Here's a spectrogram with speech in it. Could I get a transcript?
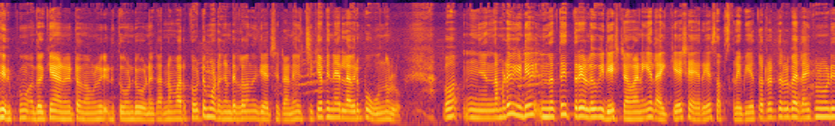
ചെരുപ്പും അതൊക്കെയാണ് കേട്ടോ നമ്മൾ എടുത്തുകൊണ്ട് പോകുന്നത് കാരണം വർക്കൗട്ട് മുടങ്ങണ്ടല്ലോ എന്ന് വിചാരിച്ചിട്ടാണ്. ഉച്ചയ്ക്ക് പിന്നെ എല്ലാവരും പോകുന്നുള്ളൂ. അപ്പോൾ നമ്മുടെ വീഡിയോ ഇന്നത്തെ ഇത്രയേ ഉള്ളൂ. വീഡിയോ ഇഷ്ടമാണെങ്കിൽ ലൈക്ക് ചെയ്യുക ഷെയർ ചെയ്യുക സബ്സ്ക്രൈബ് ചെയ്യുക തൊട്ടടുത്തുള്ള ബെല്ലൈക്കൺ കൂടി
